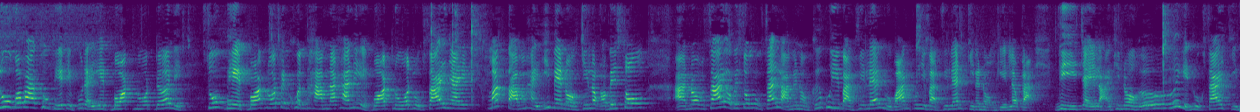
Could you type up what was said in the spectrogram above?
ลูกบ่ว่าซุปเห็ดนี่ผู้ใดเห็ดบอสโนดเด้อนี่ซุปเห็ดบอสโนดเป็นคนทำนะคะ นี่บอสโนดลูกซ้ายไงมาตำให้อีแม่น้องกินแล้วก็เอาไปส่งอ่าน้องซ้ายเอาไปส่งลูกซ้ายหลานแม่น้องคือผู้ใหญ่บ้านฟินแลนด์หมู่บ้านผู้ใหญ่บ้านฟินแลนด์กินแม่น้องเห็นแล้วก็ดีใจหลายพี่น้องเอ้ยเห็นลูกซ้ายกิน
